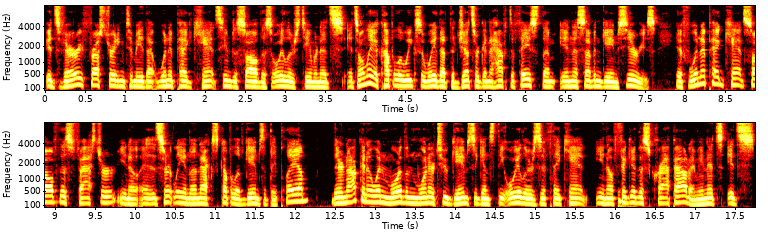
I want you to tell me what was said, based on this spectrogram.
it's very frustrating to me that Winnipeg can't seem to solve this Oilers team, and it's it's only a couple of weeks away that the Jets are going to have to face them in a seven game series. If Winnipeg can't solve this faster, you know, and certainly in the next couple of games that they play them, they're not going to win more than one or two games against the Oilers if they can't, you know, figure this crap out. I mean, it's it's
